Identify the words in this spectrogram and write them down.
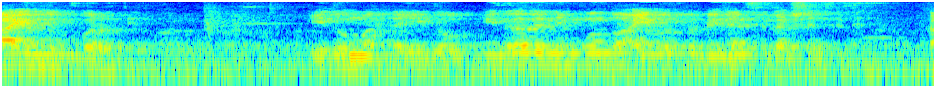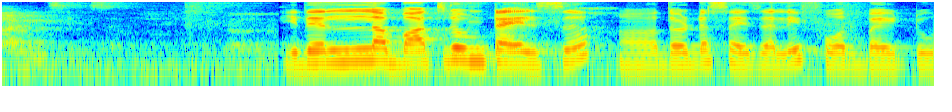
ರಾಯಲ್ ಲುಕ್ ಬರುತ್ತೆ. ಇದು ಮತ್ತೆ ಇದು. ಇದರಲ್ಲಿ ನಿಮ್ಗೊಂದು ಐವತ್ತು ಡಿಸೈನ್ ಸೆಲೆಕ್ಷನ್ಸ್ ಇದೆ ಕಾರ್ವಿಂಗ್ ಸೀರೀಸ್ ಇದೆಲ್ಲ ಬಾತ್ರೂಮ್ ಟೈಲ್ಸ್ ದೊಡ್ಡ ಸೈಜಲ್ಲಿ ಫೋರ್ ಬೈ ಟೂ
